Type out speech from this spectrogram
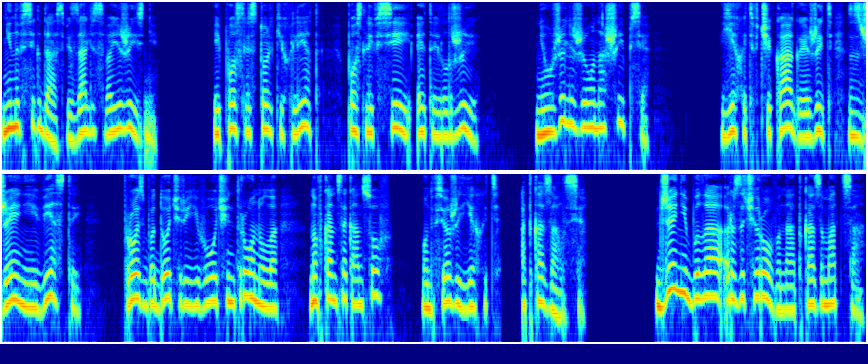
не навсегда связали свои жизни? И после стольких лет после всей этой лжи? Неужели же он ошибся? Ехать в Чикаго и жить с Дженни и Вестой? Просьба дочери его очень тронула, но в конце концов он все же ехать отказался. Дженни была разочарована отказом отца.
